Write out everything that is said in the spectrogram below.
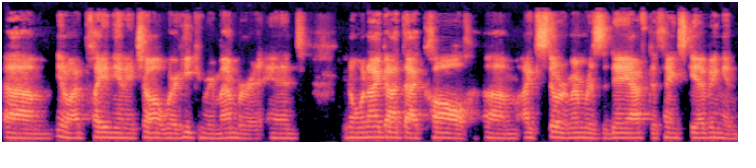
um, you know, I played in the NHL where he can remember it. And, you know, when I got that call, um, I still remember it's the day after Thanksgiving, and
